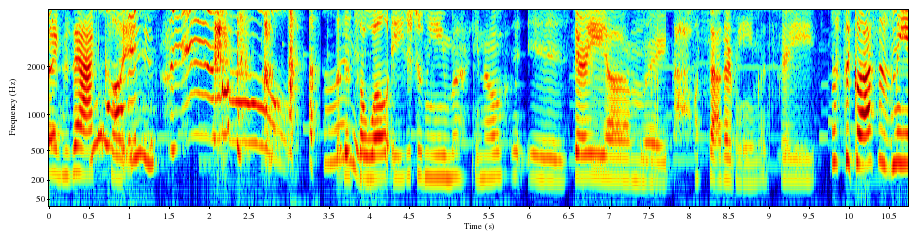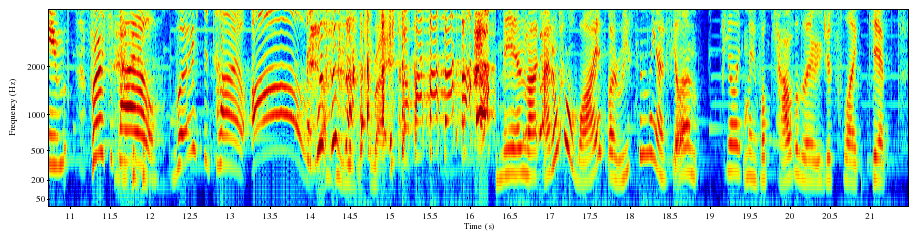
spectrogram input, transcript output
exactly. That's a well-aged meme, you know. It is. Very um. Right. What's the other meme? It's very. What's the glasses meme? Versatile. Versatile. Oh! right. Man, my, I don't know why, but recently I feel I'm feel like my vocabulary just like dipped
